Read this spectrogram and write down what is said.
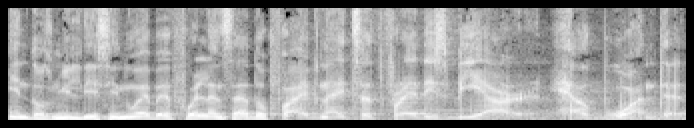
En 2019 fue lanzado Five Nights at Freddy's VR, Help Wanted,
